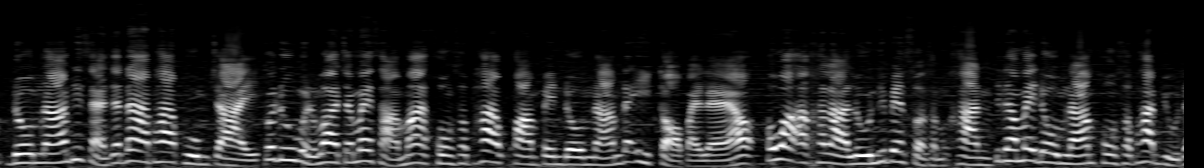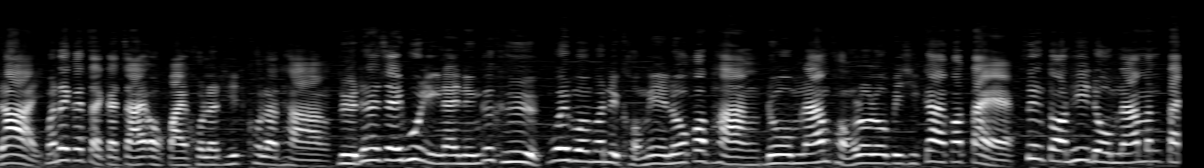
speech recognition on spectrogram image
ำโดมน้ำที่แสนจะน่าภาคภูมิใจ ก็ดูเหมือนว่าจะไม่สามารถคงสภาพความเป็นโดมน้ำได้อีกต่อไปแล้ว เพราะว่าอัครารูนที่เป็นส่วนสำคัญ ที่ทำให้โดมน้ำคงสภาพอยู่ได้ มันได้กระจัดกระจายออกไปคนละทิศคนละทาง หรือถ้าจะพูดอีกในหนึ่งก็คือเวทมนต์ผนึกของเนโรก็พัง โดมน้ำของโลโลปิชิก้าก็แตก ซึ่งตอนที่โดมน้ำมันแต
